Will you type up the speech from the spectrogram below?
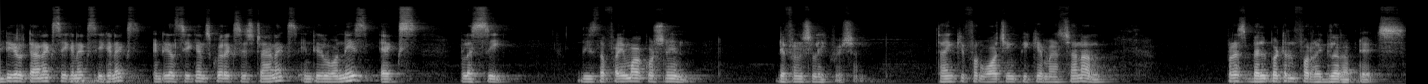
integral tan x secant x secant x. Integral secant square x is tan x. Integral 1 is x plus c. This is the 5 mark question in differential equation. Thank you for watching pk maths channel. Press bell button for regular updates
